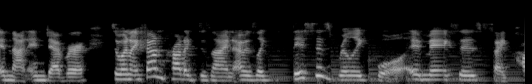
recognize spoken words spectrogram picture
in that endeavor. So when I found product design, I was like, this is really cool. It mixes psychology,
